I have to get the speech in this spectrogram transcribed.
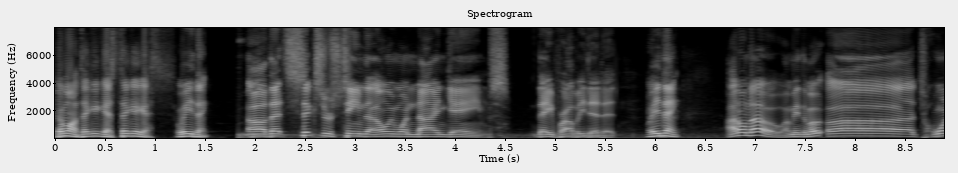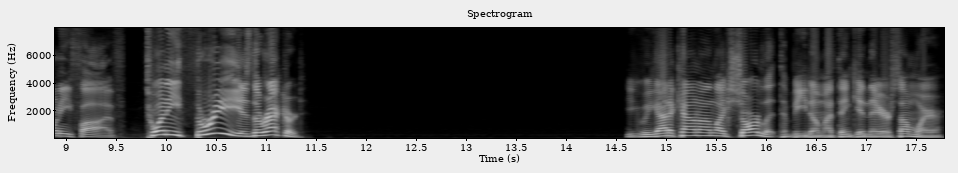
Come on, take a guess. Take a guess. What do you think? Uh, that Sixers team that only won nine games, they probably did it. What do you think? I don't know. I mean, the mo uh 25. 23 is the record. We got to count on, like, Charlotte to beat them, I think, in there somewhere.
